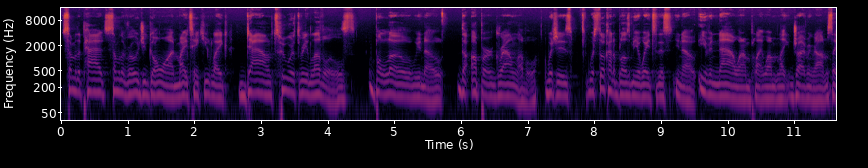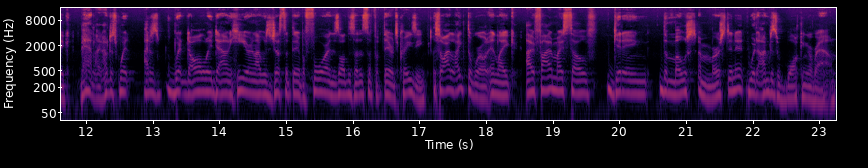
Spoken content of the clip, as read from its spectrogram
some of the paths, some of the roads you go on might take you like down two or three levels below, you know, the upper ground level, which is which still kind of blows me away to this, you know, even now when I'm playing when I'm like driving around, it's like, man, like I just went I just went all the way down here and I was just up there before and there's all this other stuff up there. It's crazy. So I like the world and like I find myself getting the most immersed in it when I'm just walking around,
